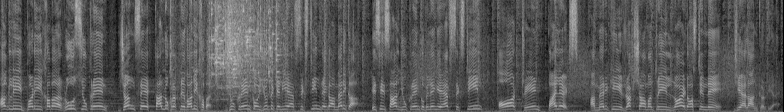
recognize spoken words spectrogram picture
अगली बड़ी खबर रूस यूक्रेन जंग से ताल्लुक रखने वाली खबर। यूक्रेन को युद्ध के लिए एफ़ सिक्सटीन देगा अमेरिका। इसी साल यूक्रेन को मिलेंगे एफ़ सिक्सटीन और ट्रेन पायलट्स अमेरिकी रक्षा मंत्री लॉयड ऑस्टिन ने यह ऐलान कर दिया है।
